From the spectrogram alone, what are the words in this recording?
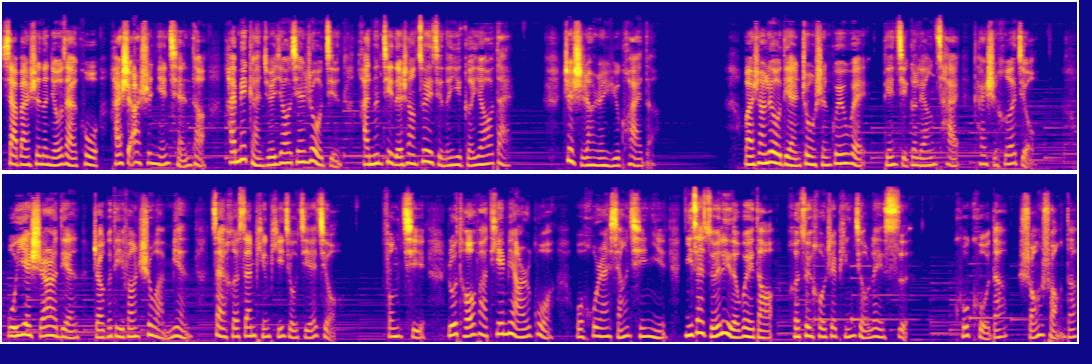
下半身的牛仔裤还是二十年前的，还没感觉腰间肉紧，还能系得上最紧的一格腰带，这是让人愉快的。晚上六点，众神归位，点几个凉菜，开始喝酒。午夜十二点，找个地方吃碗面，再喝三瓶啤酒解酒。风起如头发贴面而过，我忽然想起你，你在嘴里的味道和最后这瓶酒类似，苦苦的，爽爽的。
